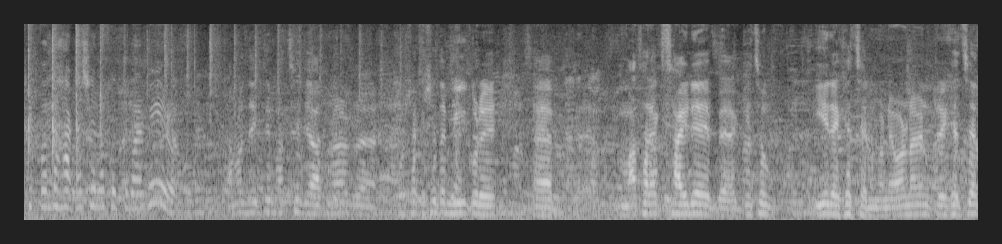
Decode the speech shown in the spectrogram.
ঠিকমতো হাঁটাচলা করতে পারবে, এরকম। আমরা দেখতে পাচ্ছি যে আপনার পোশাকের সাথে মিল করে মাথার এক সাইডে কিছু ইয়ে রেখেছেন মানে অর্নামেন্ট রেখেছেন।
